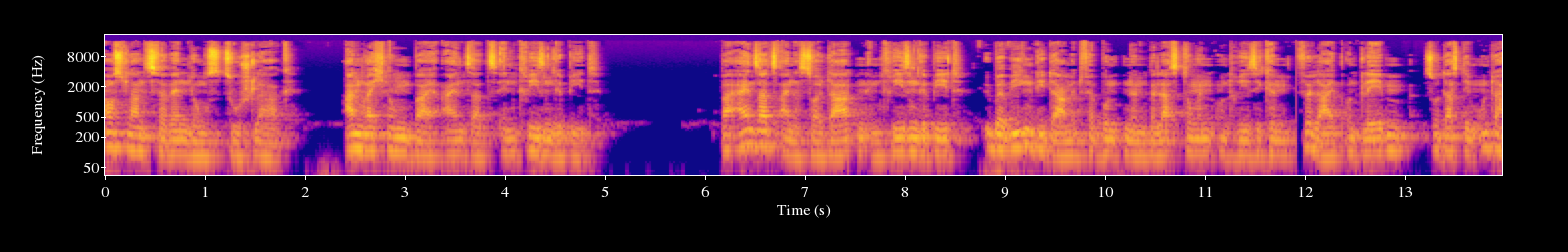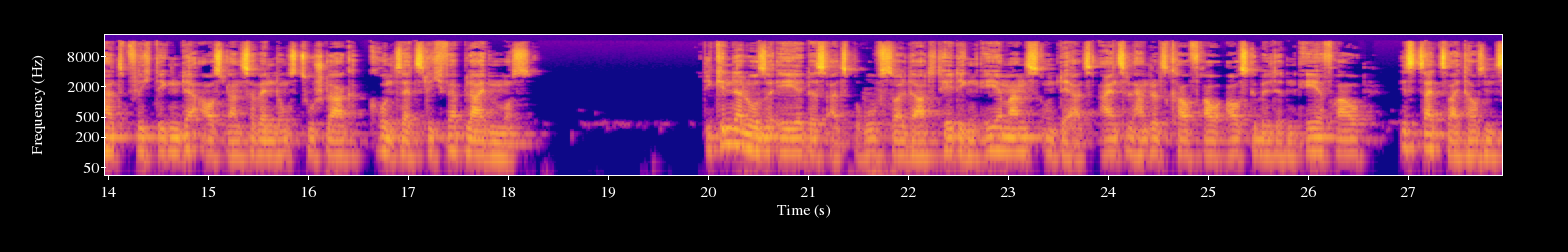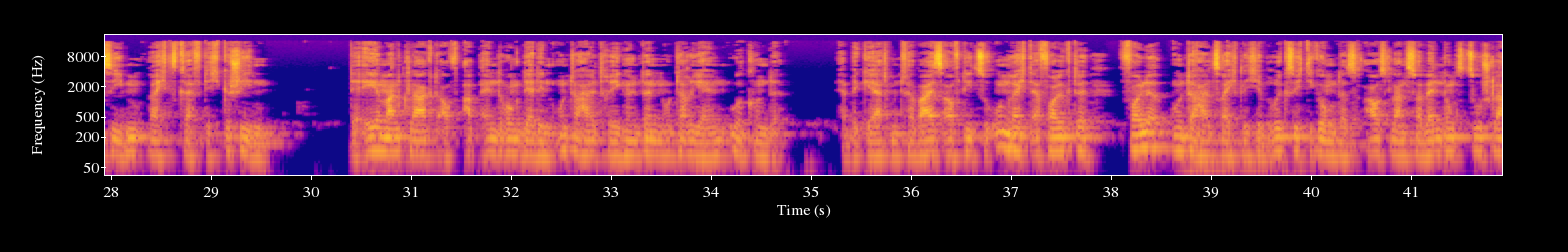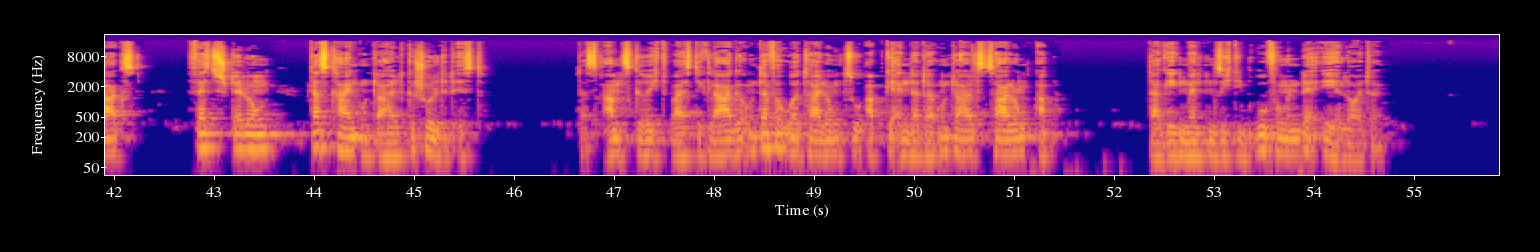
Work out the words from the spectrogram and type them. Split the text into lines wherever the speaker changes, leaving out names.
Auslandsverwendungszuschlag. Anrechnung bei Einsatz in Krisengebiet. Bei Einsatz eines Soldaten im Krisengebiet überwiegen die damit verbundenen Belastungen und Risiken für Leib und Leben, so dass dem Unterhaltspflichtigen der Auslandsverwendungszuschlag grundsätzlich verbleiben muss. Die kinderlose Ehe des als Berufssoldat tätigen Ehemanns und der als Einzelhandelskauffrau ausgebildeten Ehefrau ist seit 2007 rechtskräftig geschieden der Ehemann klagt auf Abänderung der den Unterhalt regelnden notariellen Urkunde. Er begehrt mit Verweis auf die zu Unrecht erfolgte volle unterhaltsrechtliche Berücksichtigung des Auslandsverwendungszuschlags Feststellung, dass kein Unterhalt geschuldet ist. Das Amtsgericht weist die Klage unter Verurteilung zu abgeänderter Unterhaltszahlung ab. Dagegen wenden sich die Berufungen der Eheleute.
